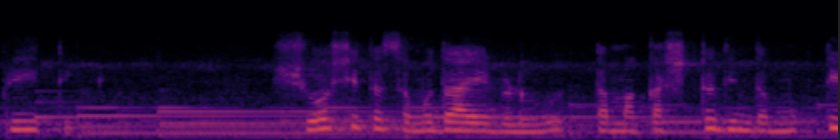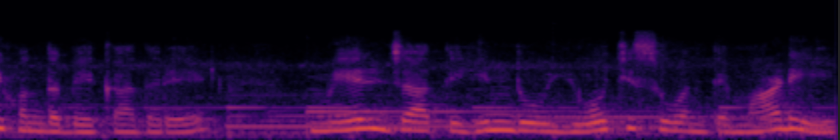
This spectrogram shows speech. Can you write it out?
ಪ್ರೀತಿ. ಶೋಷಿತ ಸಮುದಾಯಗಳು ತಮ್ಮ ಕಷ್ಟದಿಂದ ಮುಕ್ತಿ ಹೊಂದಬೇಕಾದರೆ ಮೇಲ್ಜಾತಿ ಹಿಂದೂ ಯೋಚಿಸುವಂತೆ ಮಾಡಿ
